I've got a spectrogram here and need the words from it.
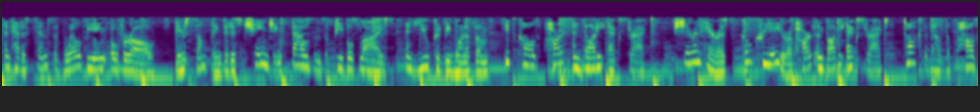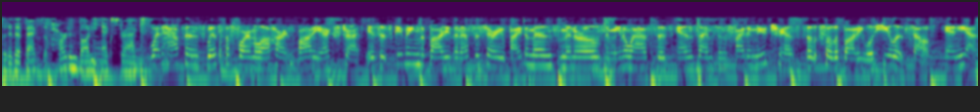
and had a sense of well-being overall? There's something that is changing thousands of people's lives, and you could be one of them. It's called Heart and Body Extract. Sharon Harris, co-creator of Heart and Body Extract, talks about the positive effects of Heart and Body Extract. What happens with the formula Heart and Body Extract is it's giving the body the necessary vitamins, minerals, amino acids, enzymes, and phytonutrients so, so the body will heal itself. And yes,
